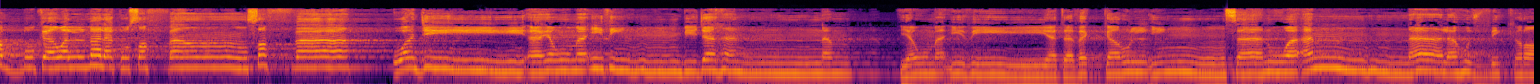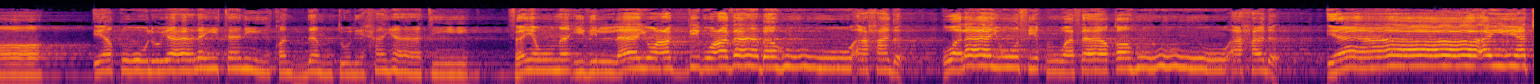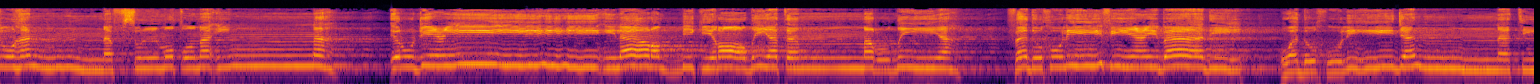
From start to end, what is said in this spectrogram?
ربك والملك صفا صفا وجيء يومئذ بجهنم. يومئذ يتذكر الإنسان وأنى له الذكرى. يقول يا ليتني قدمت لحياتي فيومئذ لا يعذب عذابه أحد ولا يوثق وثاقه أحد. يا أيتها النفس المطمئنة ارجعي إلى ربك راضية مرضية فادخلي في عبادي وادخلي جنتي.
